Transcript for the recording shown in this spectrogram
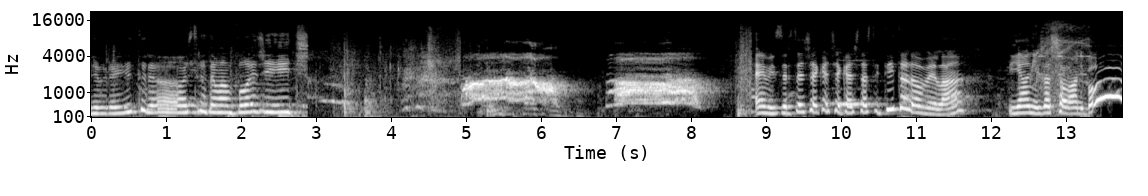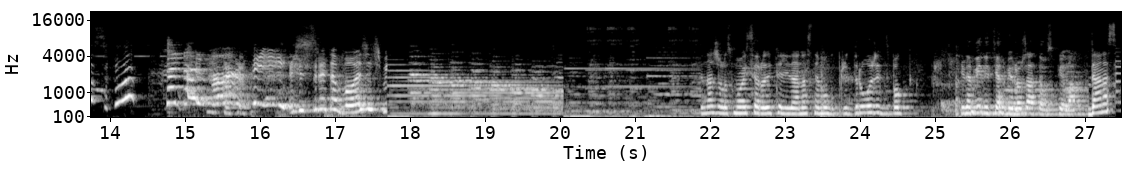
Dobro jutro, sretan vam Božić. Emi, srce, čekaj, čekaj, šta si ti to dobila? Jan je izašao vani, bos! Sretan Božić! Nažalost, moji se roditelji danas ne mogu pridružiti zbog... I da vidite jel mi rožata uspjela. Danas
